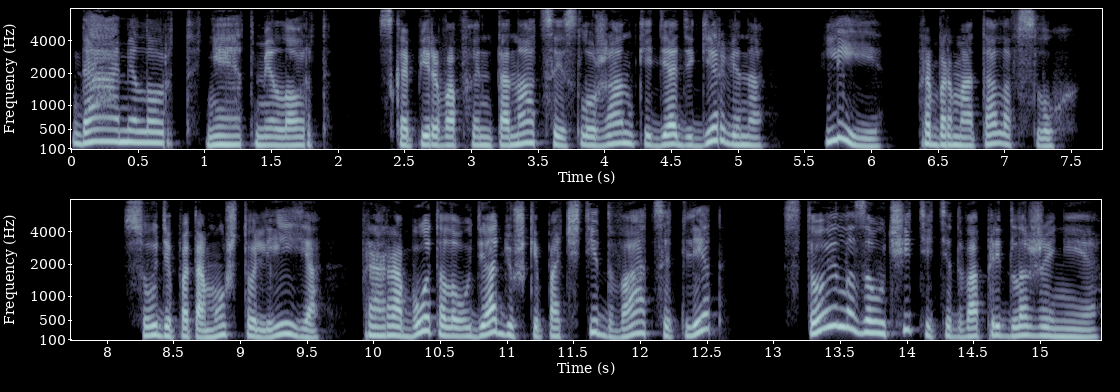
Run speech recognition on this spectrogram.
«Да, милорд, нет, милорд», скопировав интонации служанки дяди Гервина, Лии пробормотала вслух. Судя по тому, что Лия проработала у дядюшки почти 20 лет, стоило заучить эти два предложения.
